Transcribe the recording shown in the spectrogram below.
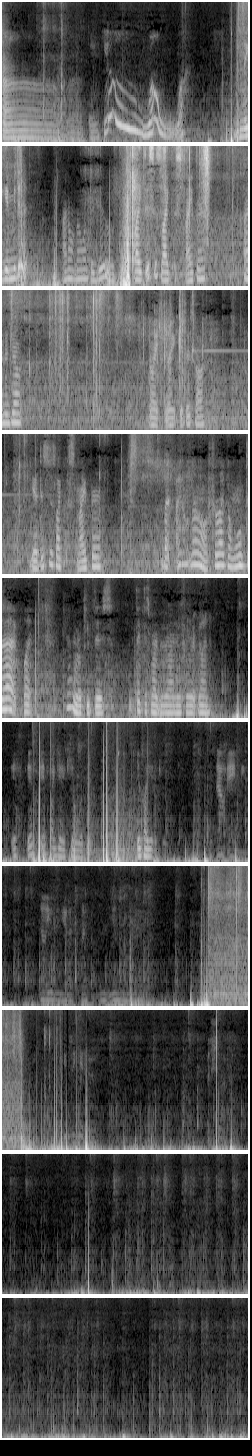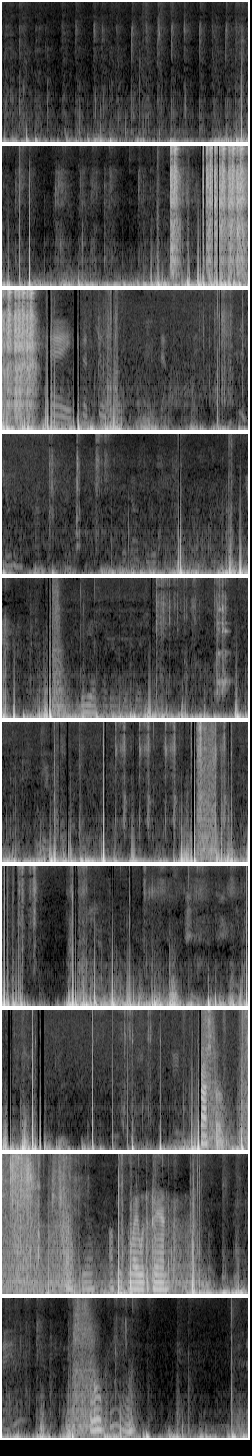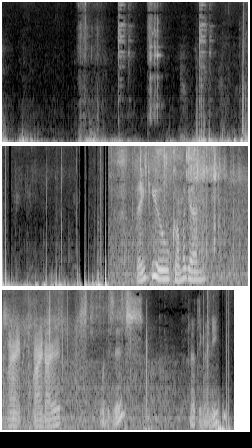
Uh, thank you. Whoa. Then they give me that. I don't know what to do. Like, this is like a sniper kind of junk. Like, like, get this off. Yeah, this is like a sniper. But I don't know. I feel like I want that, but I'm gonna keep this. I think this might be my new favorite gun. If if if I get a kill with it. If I get a kill. Crossbow. I don't care. I'll kill somebody with the pan. Slow pan. Thank you. Come again. Alright, alright, alright. What is this? Nothing I need.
